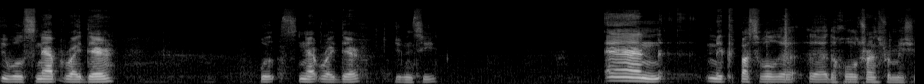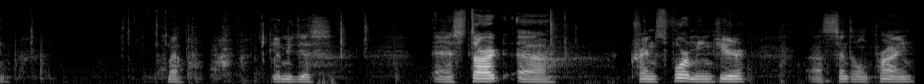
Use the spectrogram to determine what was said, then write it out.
it will snap right there will snap right there you can see. And make possible the, uh, the whole transformation. Well let me just uh, start uh, transforming here uh, Sentinel Prime.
